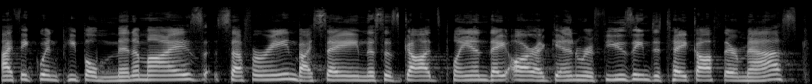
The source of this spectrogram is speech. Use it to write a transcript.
I think when people minimize suffering by saying this is God's plan, they are again refusing to take off their mask,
